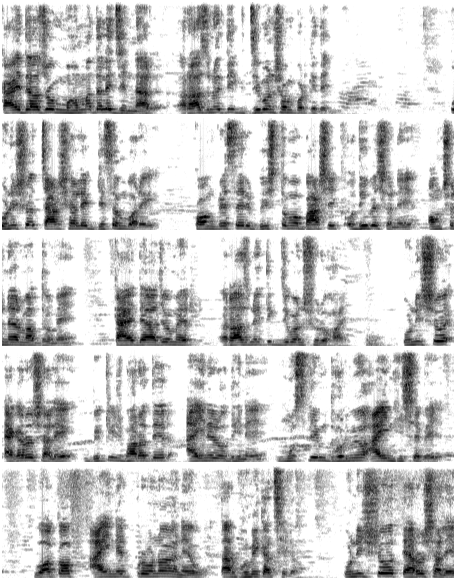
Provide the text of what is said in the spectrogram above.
কায়েদে আজম মোহাম্মদ আলী জিন্নার রাজনৈতিক জীবন সম্পর্কে দেখব। উনিশশো চার সালের ডিসেম্বরে কংগ্রেসের বিশতম বার্ষিক অধিবেশনে অংশ নেওয়ার মাধ্যমে কায়েদে আজমের রাজনৈতিক জীবন শুরু হয়। উনিশশো এগারো সালে ব্রিটিশ ভারতের আইনের অধীনে মুসলিম ধর্মীয় আইন হিসেবে ওয়াক অফ আইনের প্রণয়নেও তার ভূমিকা ছিল। উনিশশো তেরো সালে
